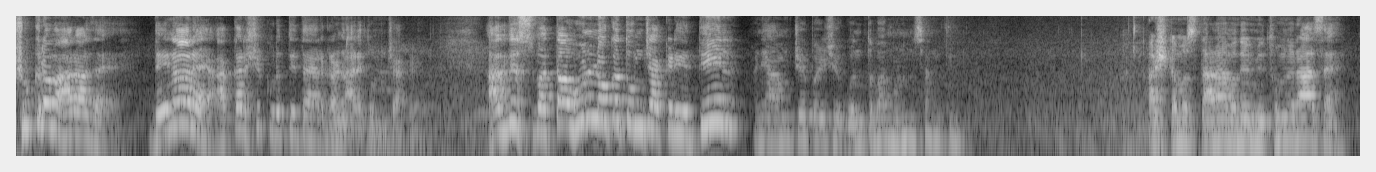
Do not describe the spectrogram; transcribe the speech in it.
शुक्र महाराज आहे. देणार आहे. आकर्षक वृत्ती तयार करणार आहे तुमच्याकडे. अगदी स्वतःहून लोक तुमच्याकडे येतील आणि आमचे पैसे गुंतवा म्हणून सांगतील. अष्टम स्थानामध्ये मिथुन रास आहे.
